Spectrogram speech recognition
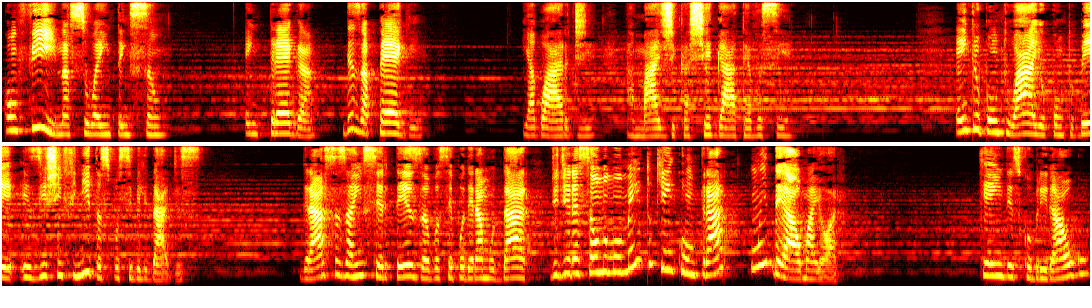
Confie na sua intenção. Entrega, desapegue e aguarde a mágica chegar até você. Entre o ponto A e o ponto B existem infinitas possibilidades. Graças à incerteza, você poderá mudar de direção no momento que encontrar um ideal maior. Quem descobrir algo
